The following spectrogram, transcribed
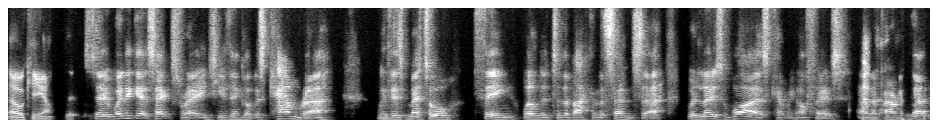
Okay, yeah. So when it gets X-rayed, you've then got this camera with this metal thing welded to the back of the sensor with loads of wires coming off it. And apparently that,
